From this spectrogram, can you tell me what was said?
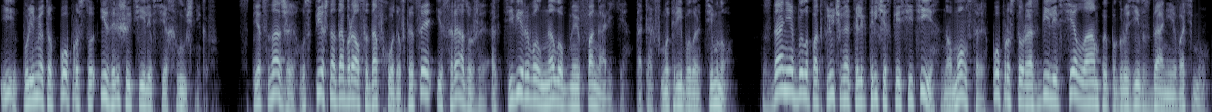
и пулемета попросту изрешетили всех лучников. Спецназ же успешно добрался до входа в ТЦ и сразу же активировал налобные фонарики, так как внутри было темно. Здание было подключено к электрической сети, но монстры попросту разбили все лампы, погрузив здание во тьму.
